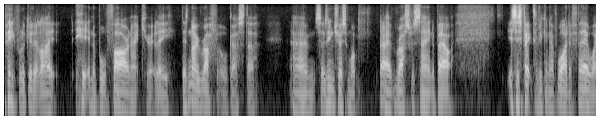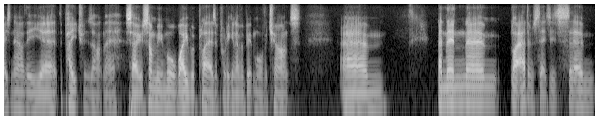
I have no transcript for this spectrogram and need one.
people are good at like hitting the ball far and accurately. There's no rough at Augusta, um, so it's interesting what uh, Russ was saying about it's effectively going to have wider fairways now. The uh, the patrons aren't there, so some of your more wayward players are probably going to have a bit more of a chance. Um, and then, um, like Adam says, it's um,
